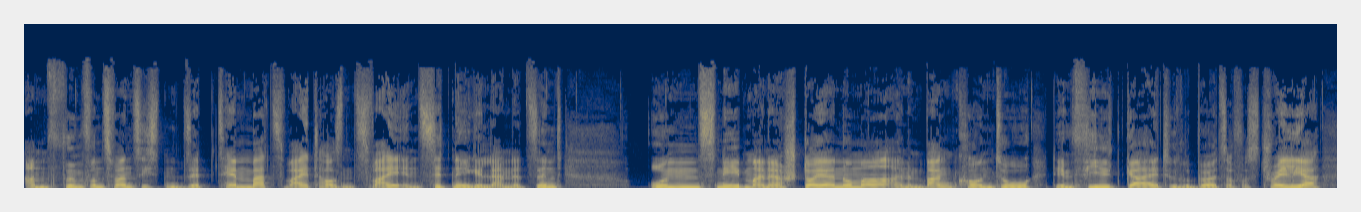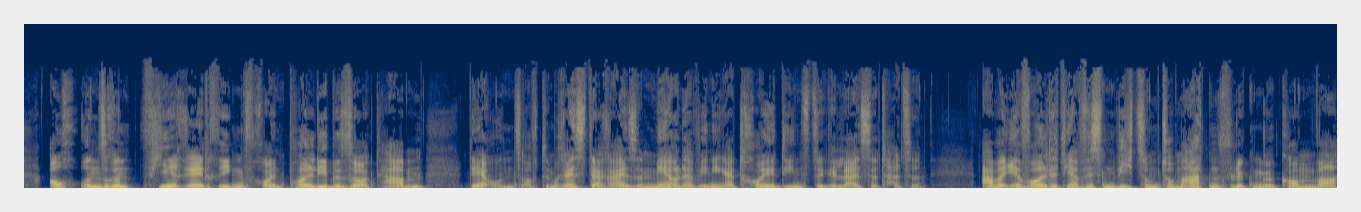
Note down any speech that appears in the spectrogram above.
am 25. September 2002 in Sydney gelandet sind uns neben einer Steuernummer, einem Bankkonto, dem Field Guide to the Birds of Australia auch unseren vierrädrigen Freund Poldi besorgt haben, der uns auf dem Rest der Reise mehr oder weniger treue Dienste geleistet hatte. Aber ihr wolltet ja wissen, wie ich zum Tomatenpflücken gekommen war,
